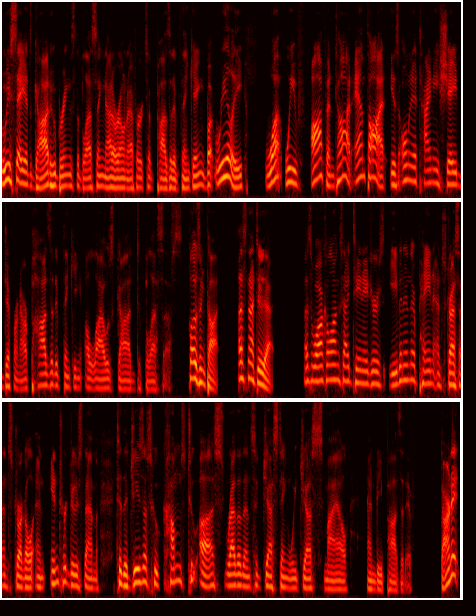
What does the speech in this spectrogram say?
We say it's God who brings the blessing, not our own efforts of positive thinking. But really, what we've often taught and thought is only a tiny shade different. Our positive thinking allows God to bless us. Closing thought let's not do that. Let's walk alongside teenagers, even in their pain and stress and struggle, and introduce them to the Jesus who comes to us rather than suggesting we just smile and be positive. Darn it.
